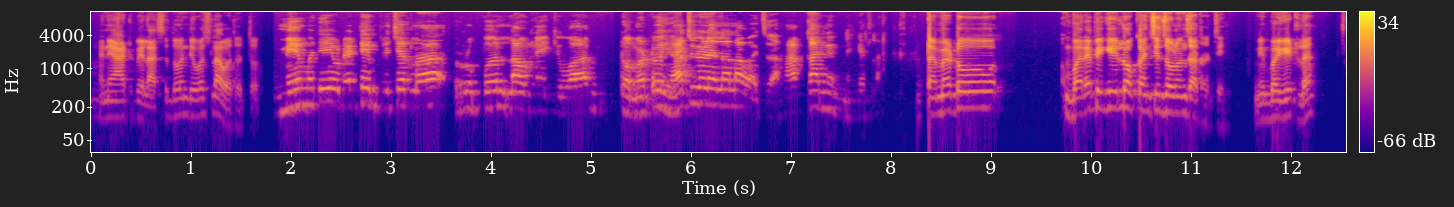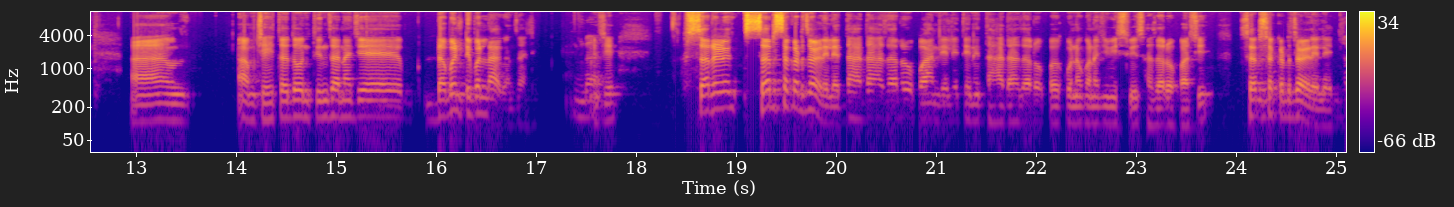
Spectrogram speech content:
आणि आठ मे ला असं दोन दिवस लावत होतो. मे मध्ये एवढ्या टेम्परेचरला रोप लावणे किंवा टोमॅटो ह्याच वेळेला लावायचं हा का निर्णय घेतला? टोमॅटो बऱ्यापैकी लोकांची जळून जात होते. मी बघितलं. अं, आमच्या इथं दोन तीन जणांचे डबल टिबल लागण झाली. म्हणजे सरळ सरसकट जळलेले आहेत. दहा दहा हजार रुपये आणलेले त्यांनी. दहा दहा हजार रुपये कोणाकोणाची वीस वीस हजार रुपये अशी सरसकट जळलेले आहेत.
